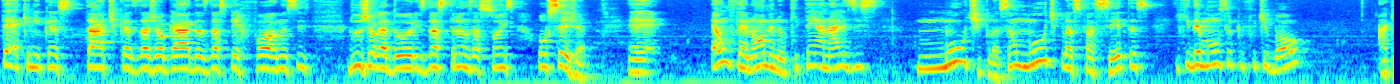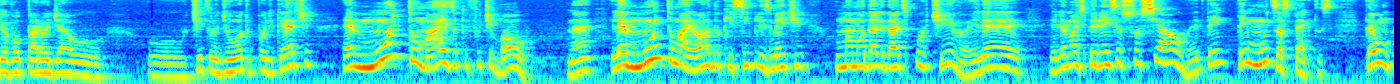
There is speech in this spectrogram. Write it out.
técnicas, táticas das jogadas, das performances, dos jogadores, das transações. Ou seja, é, é um fenômeno que tem análises múltiplas, são múltiplas facetas e que demonstra que o futebol, aqui eu vou parodiar o, o título de um outro podcast, é muito mais do que futebol. Né? Ele é muito maior do que simplesmente uma modalidade esportiva. Ele é, ele é uma experiência social. Ele tem, tem muitos aspectos. Então,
